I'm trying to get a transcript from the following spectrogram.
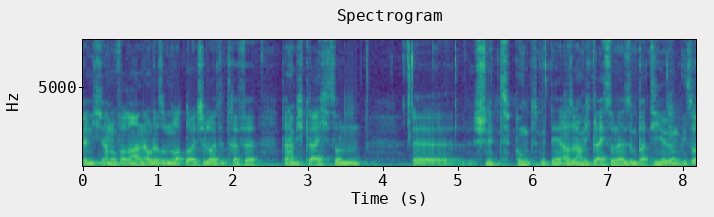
wenn ich Hannoveraner oder so norddeutsche Leute treffe, dann habe ich gleich so einen äh, Schnittpunkt mit denen, also dann habe ich gleich so eine Sympathie irgendwie, so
